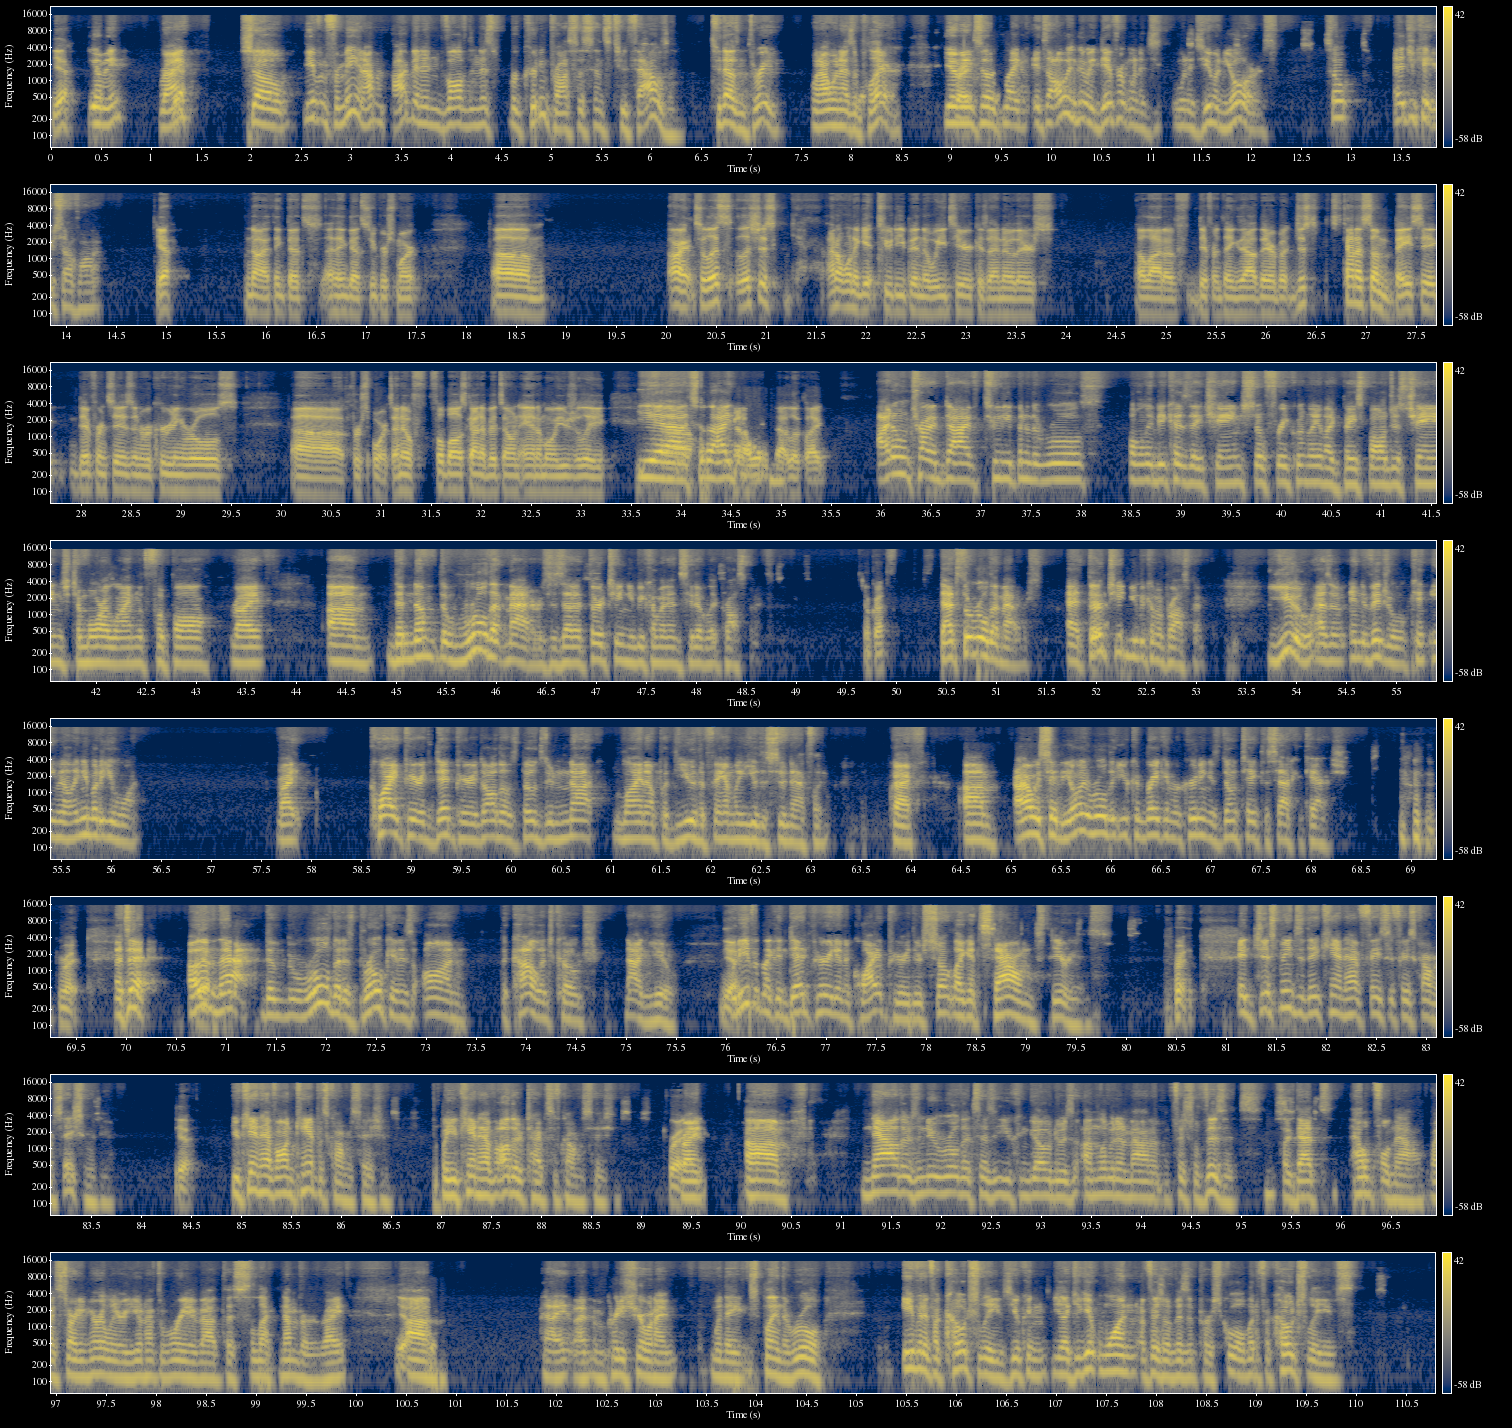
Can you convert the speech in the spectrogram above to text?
Yeah. You know what I mean? Right. Yeah. So even for me, and I'm, I've been involved in this recruiting process since 2000, 2003, when I went as a player. You know what right. I mean? So it's like it's always going to be different when it's when it's you and yours. So educate yourself on it. Yeah. No, I think that's I think that's super smart. Um, all right, so let's let's just. I don't want to get too deep in the weeds here because I know there's a lot of different things out there, but just kind of some basic differences in recruiting rules uh, for sports. I know football is kind of its own animal usually. Yeah, uh, so I kind of what that look like. I don't try to dive too deep into the rules only because they change so frequently. Like baseball just changed to more align with football, right? Um, the num the rule that matters is that at 13 you become an NCAA prospect. Okay. That's the rule that matters. At 13, yeah. you become a prospect. You, as an individual, can email anybody you want. Right? Quiet periods, dead periods, all those, those do not line up with you, the family, you, the student athlete. Okay. Um, I always say the only rule that you can break in recruiting is don't take the sack of cash. right. That's it. Other yeah. than that, the, the rule that is broken is on the college coach, not you. Yeah. But even like a dead period and a quiet period, there's so like it sounds serious. Right. It just means that they can't have face to face conversation with you. Yeah. You can't have on campus conversations, but you can't have other types of conversations. Right. Right. Um, now there's a new rule that says that you can go to an unlimited amount of official visits. It's like that's helpful now by starting earlier. You don't have to worry about the select number, right? Yeah. Um, I, I'm pretty sure when I when they explain the rule, even if a coach leaves, you can like you get one official visit per school, but if a coach leaves,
